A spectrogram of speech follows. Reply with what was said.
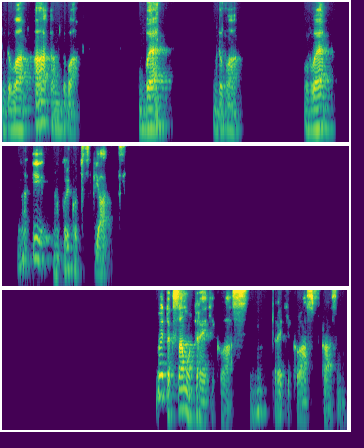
два А, там два Б, 2 В і, наприклад, в п'ятницю. Ну і так само третій клас. Ну, Третій клас вказаний.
